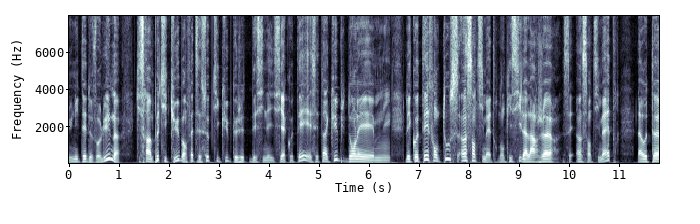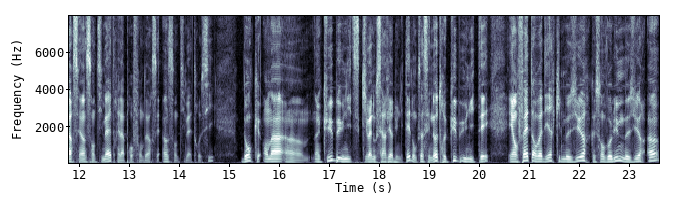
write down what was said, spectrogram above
unité, de volume, qui sera un petit cube. En fait, c'est ce petit cube que j'ai dessiné ici à côté, et c'est un cube dont les, hum, les côtés font tous 1 cm. Donc ici, la largeur, c'est 1 cm, la hauteur, c'est 1 cm, et la profondeur, c'est 1 cm aussi. Donc on a un, cube qui va nous servir d'unité. Donc ça c'est notre cube unité. Et en fait on va dire qu'il mesure, que son volume mesure 1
